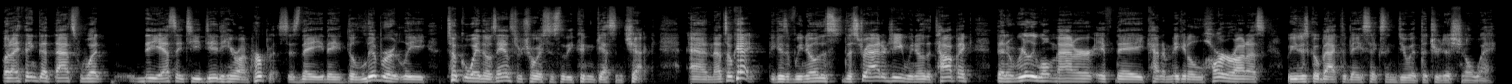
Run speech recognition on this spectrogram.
But I think that that's what the SAT did here on purpose is they they deliberately took away those answer choices so we couldn't guess and check. And that's okay because if we know this the strategy, we know the topic, then it really won't matter if they kind of make it a little harder on us. We can just go back to basics and do it the traditional way.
